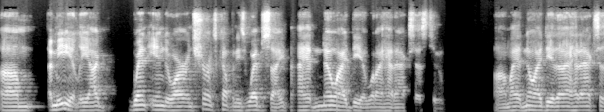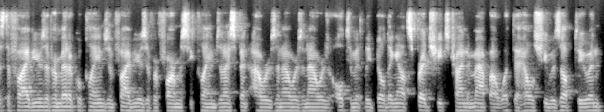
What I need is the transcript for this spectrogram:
um, immediately, I went into our insurance company's website. I had no idea what I had access to. Um, I had no idea that I had access to five years of her medical claims and five years of her pharmacy claims. And I spent hours and hours and hours ultimately building out spreadsheets trying to map out what the hell she was up to. And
